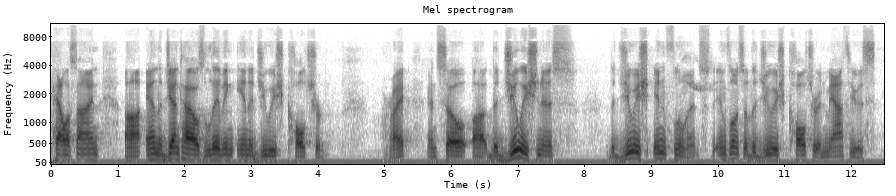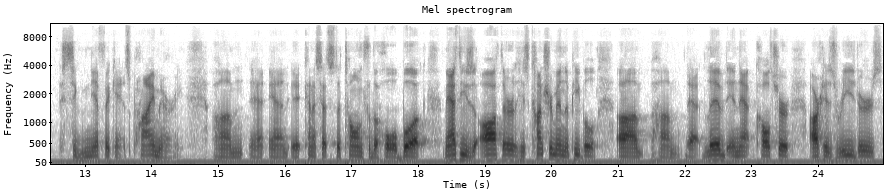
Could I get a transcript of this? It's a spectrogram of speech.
Palestine, uh, and the Gentiles living in a Jewish culture. All right? And so uh, the Jewishness the Jewish influence, the influence of the Jewish culture in Matthew is significant, it's primary. Um, and, and, it kind of sets the tone for the whole book. Matthew's author, his countrymen, the people um, um, that lived in that culture are his readers,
